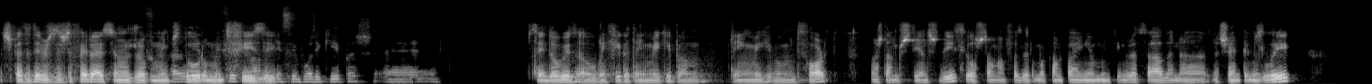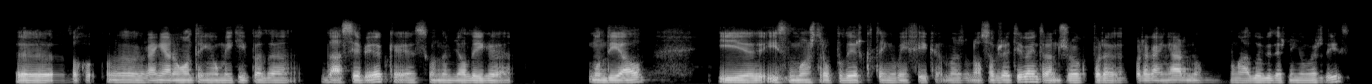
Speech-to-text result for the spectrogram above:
As expectativas de sexta-feira é ser um jogo muito duro, muito físico. Tem sempre boas equipas. É... Sem dúvida, o Benfica tem uma equipa, tem uma equipa muito forte, nós estamos cientes disso, eles estão a fazer uma campanha muito engraçada na, na Champions League. Uh, uh, ganharam ontem uma equipa da, da ACB, que é a segunda melhor liga mundial, e uh, isso demonstra o poder que tem o Benfica. Mas o nosso objetivo é entrar no jogo para, para ganhar, não, não há dúvidas nenhumas disso.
